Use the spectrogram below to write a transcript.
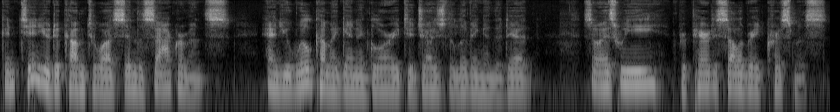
Continue to come to us in the sacraments, and you will come again in glory to judge the living and the dead. So, as we prepare to celebrate Christmas,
